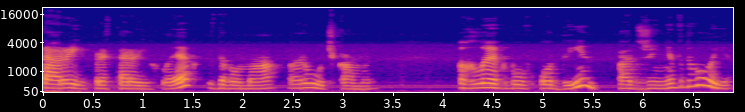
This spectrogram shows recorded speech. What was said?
Старий престарий глек з двома ручками. Глек був один, а джинів двоє.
